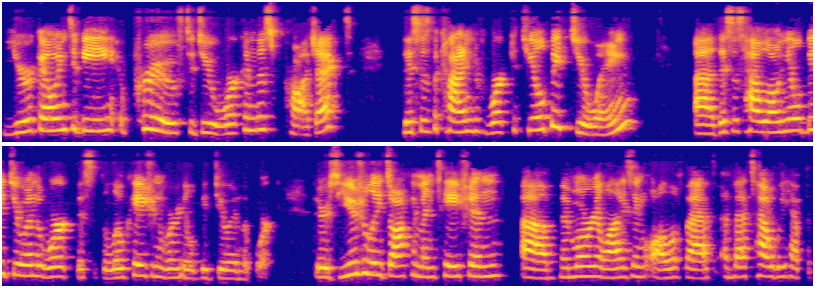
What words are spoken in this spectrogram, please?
you're going to be approved to do work in this project. This is the kind of work that you'll be doing. Uh, this is how long you'll be doing the work. This is the location where you'll be doing the work. There's usually documentation uh, memorializing all of that, and that's how we have the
